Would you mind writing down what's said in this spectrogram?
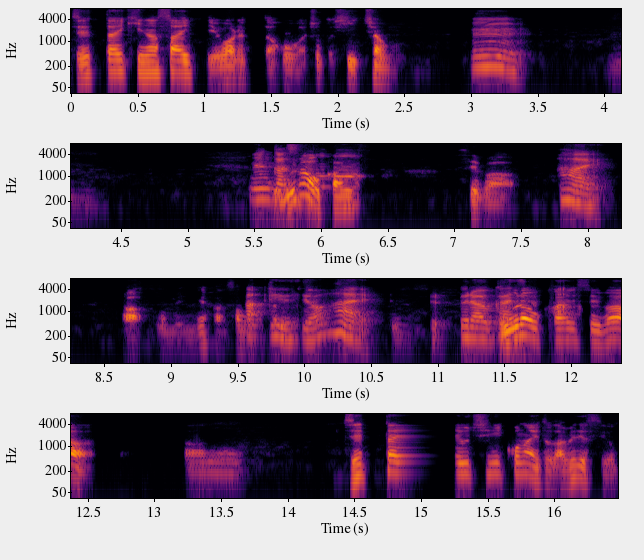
絶対来なさいって言われた方がちょっと引いちゃうもん。うん。うんなんかその裏を返せば、はい。あ、ごめんね、挟んあいいですよ。はいうん。裏を返せ裏を返せば、あの、絶対うちに来ないとダメですよっ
